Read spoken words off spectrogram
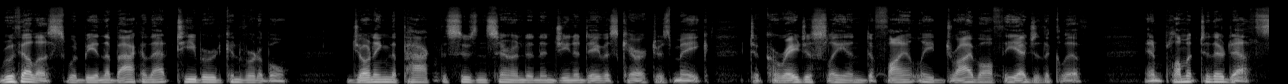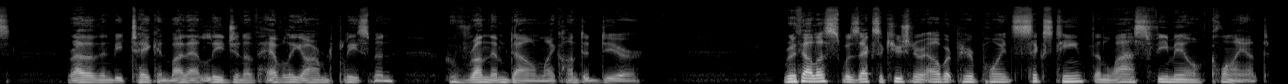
Ruth Ellis would be in the back of that T Bird convertible, joining the pack the Susan Sarandon and Geena Davis characters make to courageously and defiantly drive off the edge of the cliff and plummet to their deaths rather than be taken by that legion of heavily armed policemen who've run them down like hunted deer. Ruth Ellis was executioner Albert Pierrepoint's 16th and last female client.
